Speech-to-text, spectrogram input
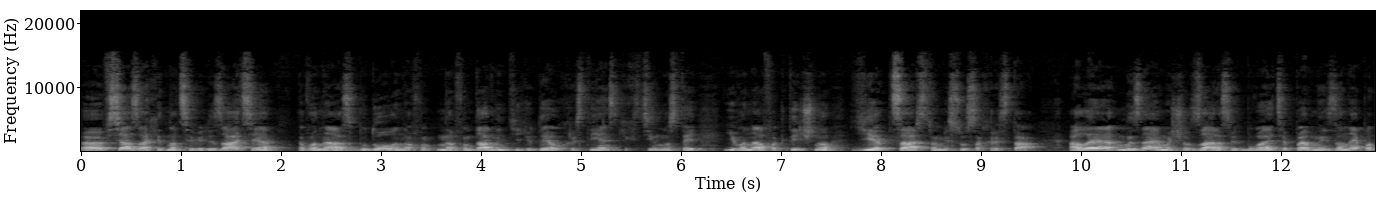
е, вся західна цивілізація вона збудована на фундаменті юдео-християнських цінностей, і вона фактично є царством Ісуса Христа. Але ми знаємо, що зараз відбувається певний занепад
